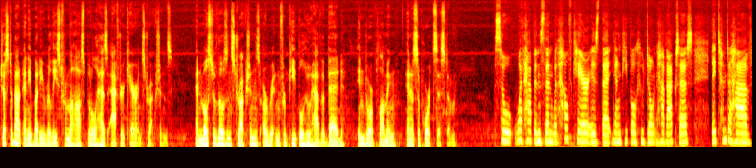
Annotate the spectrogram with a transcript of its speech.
Just about anybody released from the hospital has aftercare instructions, and most of those instructions are written for people who have a bed, indoor plumbing, and a support system. So what happens then with healthcare is that young people who don't have access, they tend to have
